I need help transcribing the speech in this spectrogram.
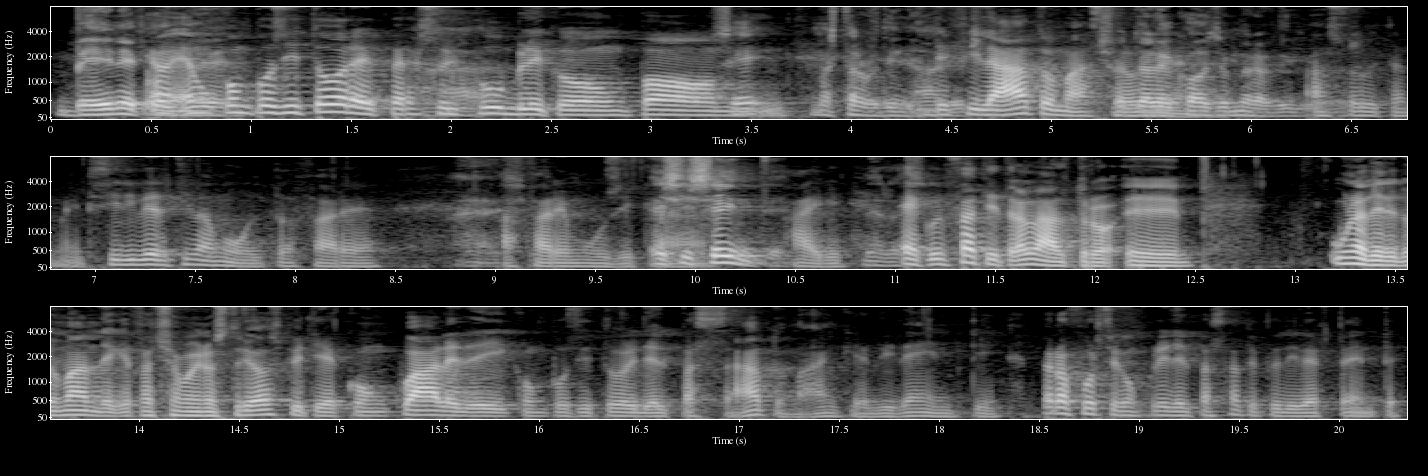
bene. Come... È un compositore presso ah, il pubblico un po' sì, ma straordinario. defilato, ma C'è delle cose meravigliose. Assolutamente, si divertiva molto a fare, eh, a fare musica. E si sente. Ecco, infatti tra l'altro eh, una delle domande che facciamo ai nostri ospiti è con quale dei compositori del passato, ma anche viventi, però forse con quelli del passato è più divertente,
